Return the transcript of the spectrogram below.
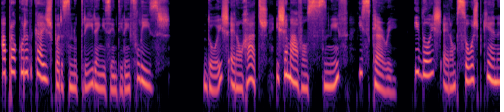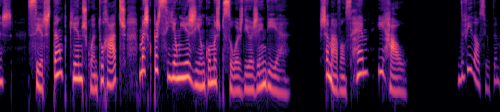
à procura de queijo para se nutrirem e sentirem felizes. Dois eram ratos e chamavam-se Sniff e Scurry, e dois eram pessoas pequenas, seres tão pequenos quanto ratos, mas que pareciam e agiam como as pessoas de hoje em dia. Chamavam-se Ham e How. Devido ao seu tamanho,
